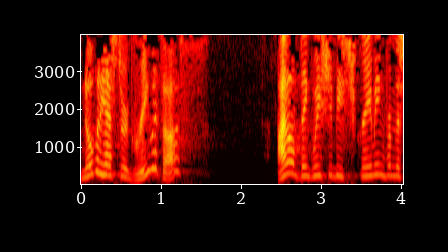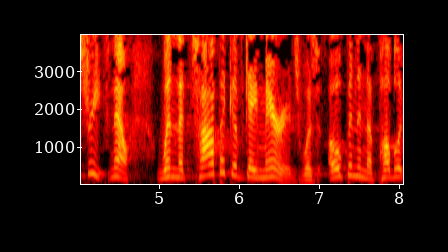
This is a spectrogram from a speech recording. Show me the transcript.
nobody has to agree with us. I don't think we should be screaming from the streets. Now, when the topic of gay marriage was open in the public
